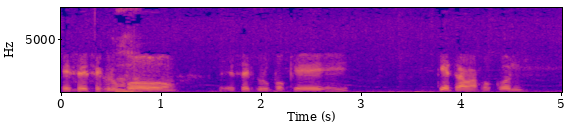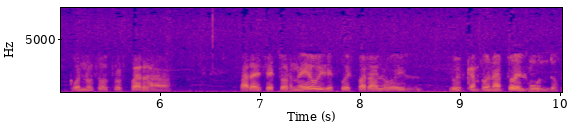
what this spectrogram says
es ese grupo, es el grupo que, que trabajó con, con nosotros para, para ese torneo y después para lo del, lo del campeonato del mundo.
